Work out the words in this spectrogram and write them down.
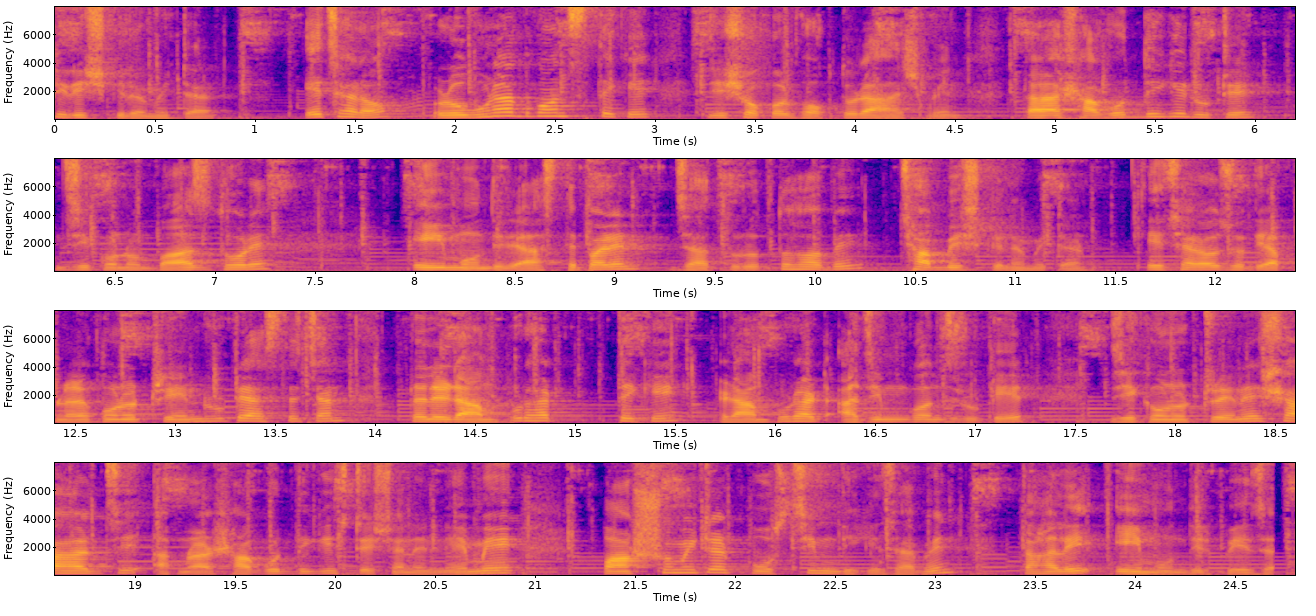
তিরিশ কিলোমিটার। এছাড়াও রঘুনাথগঞ্জ থেকে যে সকল ভক্তরা আসবেন, তারা সাগরদিঘি রুটে যে কোনো বাস ধরে এই মন্দিরে আসতে পারেন, যার দূরত্ব হবে ছাব্বিশ কিলোমিটার। এছাড়াও যদি আপনারা কোনো ট্রেন রুটে আসতে চান, তাহলে রামপুরহাট থেকে রামপুরহাট আজিমগঞ্জ রুটের যে কোনো ট্রেনের সাহায্যে আপনারা সাগরদিঘি স্টেশনে নেমে পাঁচশো মিটার পশ্চিম দিকে যাবেন, তাহলে এই মন্দির পেয়ে যাবেন।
